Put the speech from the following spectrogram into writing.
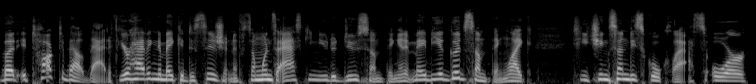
But it talked about that. If you're having to make a decision, if someone's asking you to do something, and it may be a good something like teaching Sunday school class or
